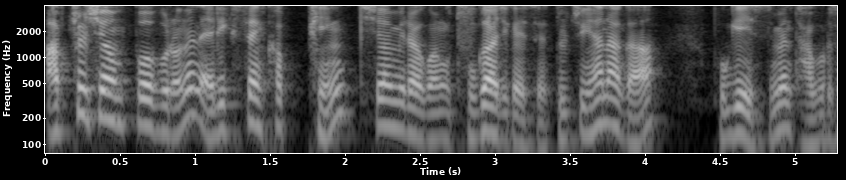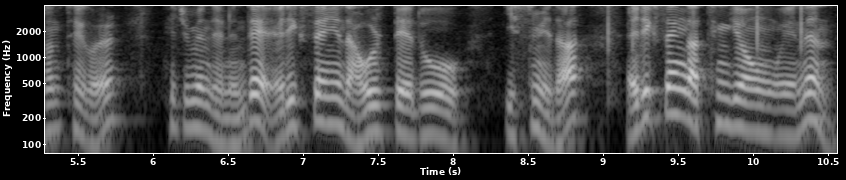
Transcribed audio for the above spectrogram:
압출 시험법으로는 에릭센 cupping 시험이라고 하는 두 가지가 있어요. 둘 중에 하나가 보기에 있으면 답으로 선택을 해주면 되는데 에릭센이 나올 때도 있습니다. 에릭센 같은 경우에는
